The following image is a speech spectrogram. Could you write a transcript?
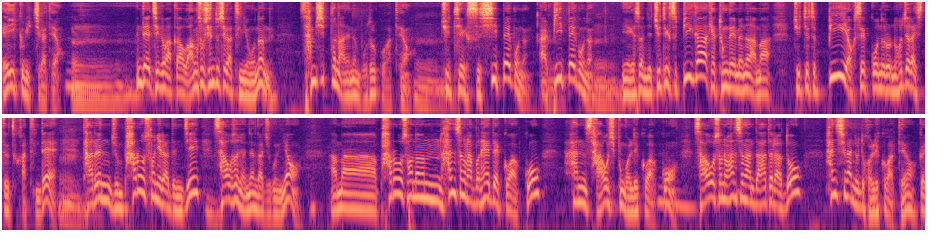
A급 입지가 돼요. 음. 근데 지금 아까 왕소 신도시 같은 경우는 30분 안에는 못 올 것 같아요. 음. GTX C 빼고는, 아, B 빼고는. 음. 예, 그래서 이제 GTX B가 개통되면은 아마 GTX B 역세권으로는 호재가 있을 것 같은데 음. 다른 좀 8호선이라든지 4호선 연장 가지고는요. 아마 8호선은 환승을 한번 해야 될 것 같고 한 4, 50분 걸릴 것 같고 4호선을 환승한다 하더라도 1시간 정도 걸릴 것 같아요. 그러니까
